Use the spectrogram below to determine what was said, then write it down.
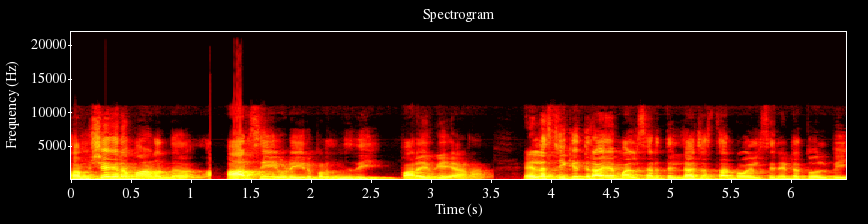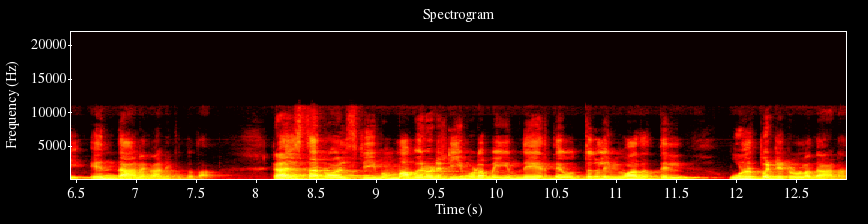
സംശയകരമാണെന്ന് ആർ സി ഐയുടെ ഒരു പ്രതിനിധി പറയുകയാണ്. എൽ എസ് ടിക്കെതിരായ മത്സരത്തിൽ രാജസ്ഥാൻ റോയൽസിനേറ്റ തോൽവി എന്താണ് കാണിക്കുന്നത്? രാജസ്ഥാൻ റോയൽസ് ടീമും അവരുടെ ടീം ഉടമയും നേരത്തെ ഒത്തുകളി വിവാദത്തിൽ ഉൾപ്പെട്ടിട്ടുള്ളതാണ്.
